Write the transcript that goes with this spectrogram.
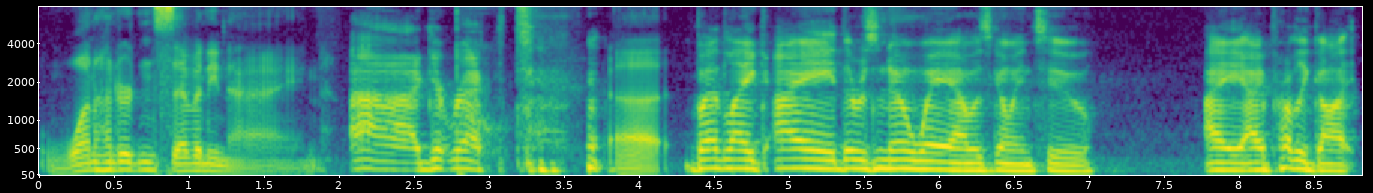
179. Ah, get wrecked. uh, but like I, there was no way I was going to. I I probably got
